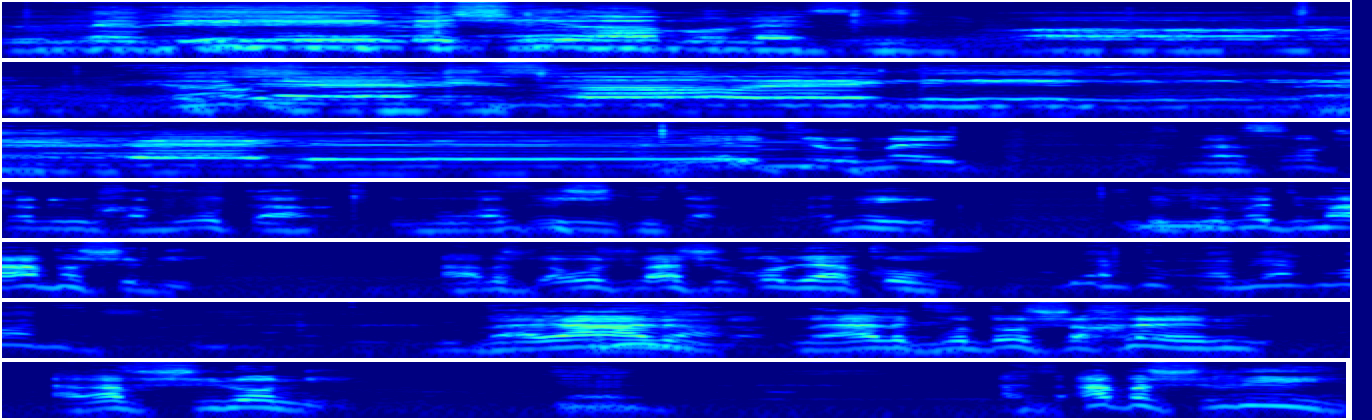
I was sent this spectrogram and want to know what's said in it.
לווים לשירם ולזמרו. יושב ישראלי, אני הייתי לומד לפני עשרות שנים חברותה, עם מורבי שליטה. אני הייתי לומד עם האבא שלי. אבא שלי, הראש בעיה של כל יעקב. רבי יעקב אדס. והיה יהודה. והיה לכבודו שכן, הרב שילוני. כן. אז אבא שלי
